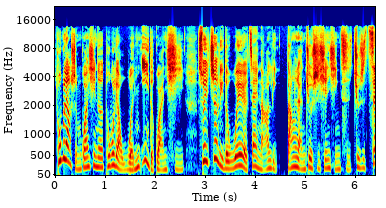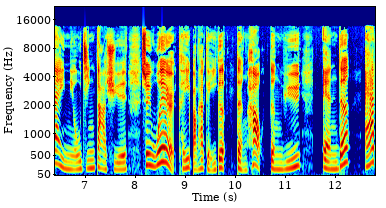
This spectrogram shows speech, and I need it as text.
脱不了什么关系呢？脱不了文意的关系。所以这里的 where 在哪里？当然就是先行词，就是在牛津大学。所以 where 可以把它给一个等号，等于 and at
